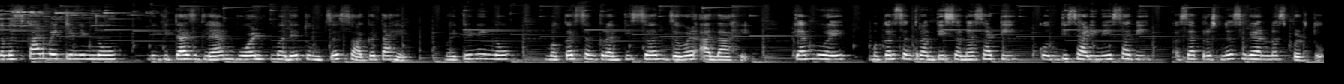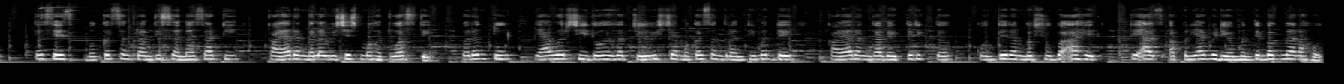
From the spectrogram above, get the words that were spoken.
नमस्कार मैत्रिणींनो मी गीताज ग्लॅम वर्ल्डमध्ये तुमचं स्वागत आहे. मैत्रिणींनो मकर संक्रांती सण जवळ आला आहे. त्यामुळे मकर संक्रांती सणासाठी कोणती साडी नेसावी असा प्रश्न सगळ्यांनाच पडतो. तसेच मकर संक्रांती सणासाठी काळ्या रंगाला विशेष महत्त्व असते. परंतु यावर्षी दोन हजार चोवीसच्या मकर संक्रांतीमध्ये काळ्या रंगाव्यतिरिक्त कोणते रंग शुभ आहेत ते आज आपण या व्हिडिओमध्ये बघणार आहोत.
